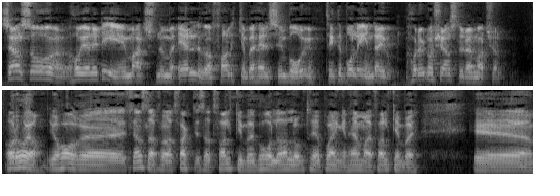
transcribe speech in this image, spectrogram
Sen så har jag en idé i match nummer 11, Falkenberg-Helsingborg. Tänkte bolla in dig. Har du någon känsla i den matchen? Ja det har jag. Jag har eh, känsla för att faktiskt att Falkenberg behåller alla de tre poängen hemma i Falkenberg. Eh,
